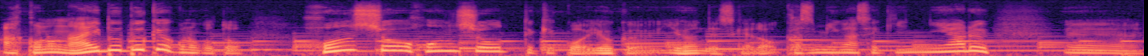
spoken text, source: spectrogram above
あこの内部部局のこと。本省本省って結構よく言うんですけど霞が関にある、えー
